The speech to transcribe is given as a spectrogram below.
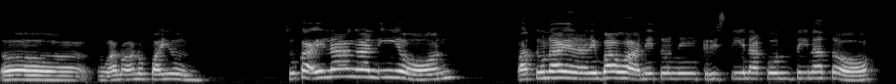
Uh, kung ano-ano pa yun. So, kailangan iyon, patunayan, halimbawa, nito ni Christina Conti na to,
